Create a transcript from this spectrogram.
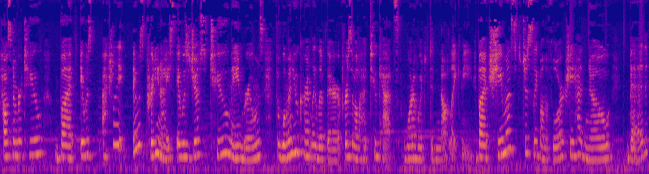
house number two, but it was actually, it was pretty nice. It was just two main rooms. The woman who currently lived there, first of all, had two cats, one of which did not like me, but she must just sleep on the floor. She had no bed.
